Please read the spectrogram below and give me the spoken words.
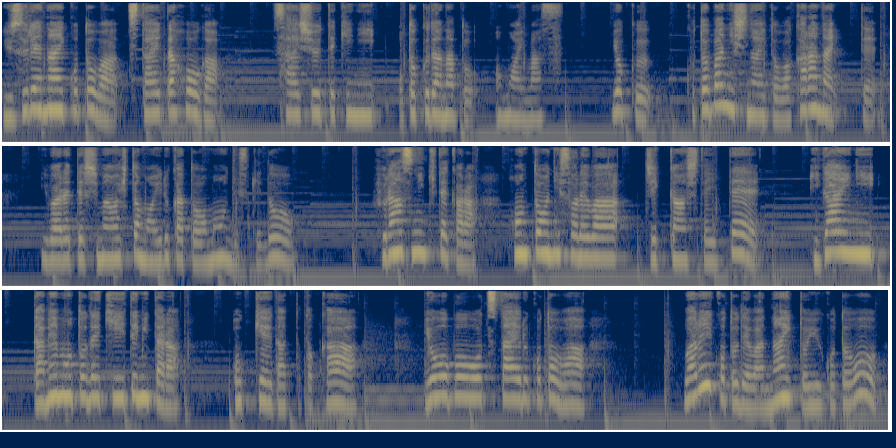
譲れないことは伝えた方が最終的にお得だなと思います。よく言葉にしないとわからないって言われてしまう人もいるかと思うんですけどフランスに来てから本当にそれは実感していて意外にダメ元で聞いてみたら OK だったとか要望を伝えることは悪いことではないということを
